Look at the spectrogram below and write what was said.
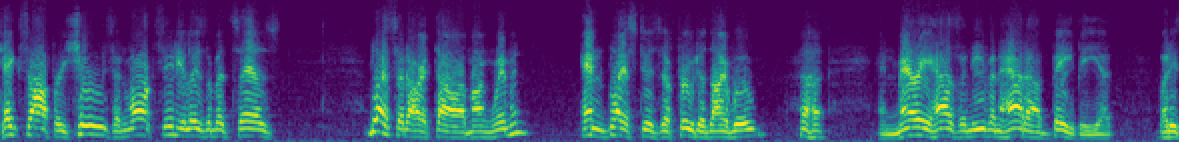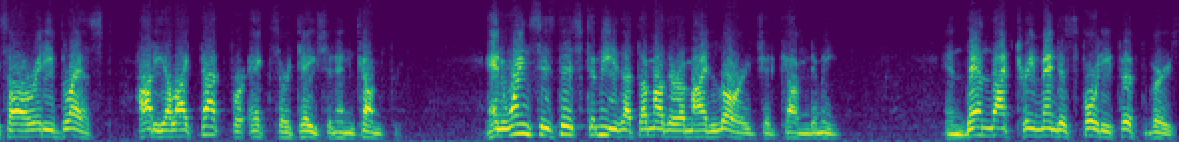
takes off her shoes, and walks in, Elizabeth says, Blessed art thou among women, and blessed is the fruit of thy womb. and Mary hasn't even had a baby yet, but it's already blessed. How do you like that for exhortation and comfort? And whence is this to me that the mother of my Lord should come to me? And then that tremendous 45th verse.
